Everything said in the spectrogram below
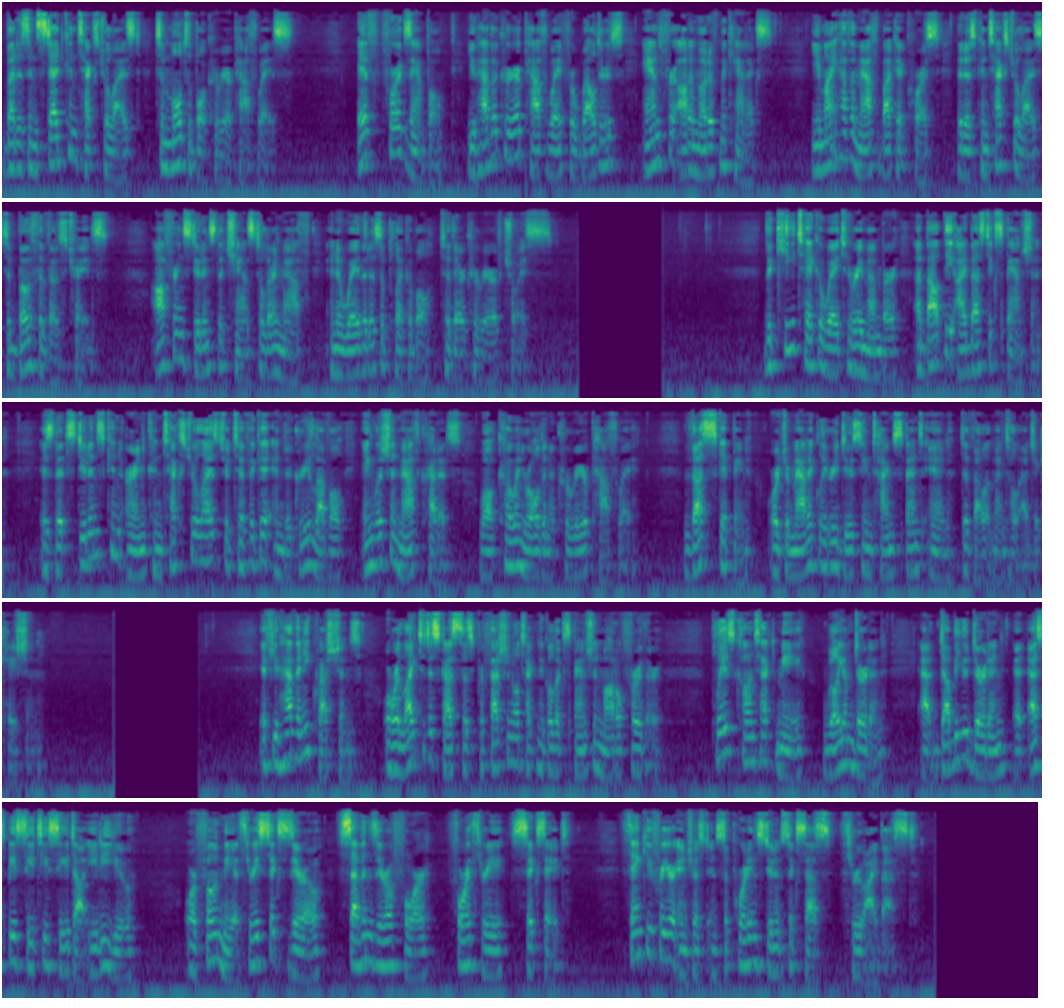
but is instead contextualized to multiple career pathways. If, for example, you have a career pathway for welders and for automotive mechanics, you might have a math bucket course that is contextualized to both of those trades, offering students the chance to learn math in a way that is applicable to their career of choice. The key takeaway to remember about the IBEST expansion is that students can earn contextualized certificate and degree level English and math credits while co-enrolled in a career pathway, thus skipping or dramatically reducing time spent in developmental education. If you have any questions or would like to discuss this professional technical expansion model further, please contact me, William Durden, at wdurden at sbctc.edu or phone me at 360-704-4368. Thank you for your interest in supporting student success through IBEST.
